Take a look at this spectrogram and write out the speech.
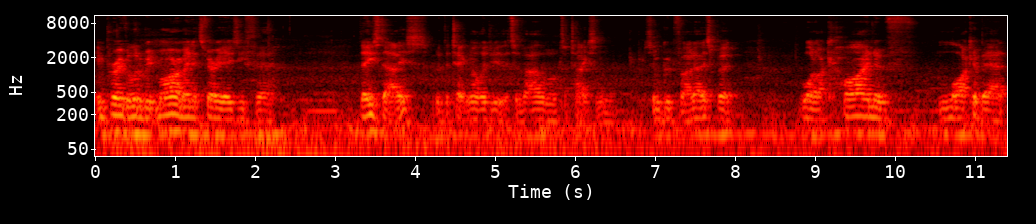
improve a little bit more. I mean, it's very easy for these days with the technology that's available to take some some good photos. But what I kind of like about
